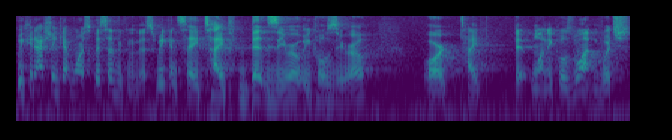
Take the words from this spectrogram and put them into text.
We could actually get more specific than this. We can say type bit 0 equals 0 or type bit 1 equals 1, which,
